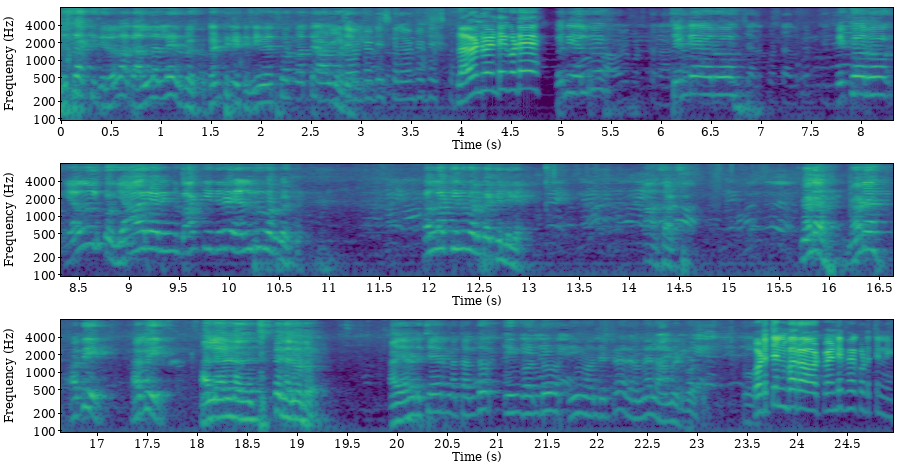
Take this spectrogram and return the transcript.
ಮಿಸ್ ಹಾಕಿದಿರಲ್ಲ ಅದು ಅಲ್ಲಲ್ಲೇ ಇರ್ಬೇಕು. ಕಂಟಿನ್ಯೂಟಿ ನೀವು ಎತ್ಕೊಂಡು ಮತ್ತೆ ಹಾಳು ಮಾಡಿ ಬನ್ನಿ ಎಲ್ರು. ಚೆಂಡೆ ಅವರು. ಮಿಕ್ಕವರು ಎಲ್ರು ಯಾರ್ಯಾರು ಇನ್ನು ಬಾಕಿ ಇದ್ರೆ ಎಲ್ರು ಬರ್ಬೇಕು. ಕಲ್ಲಕ್ಕಿನ್ನು ಬರ್ಬೇಕು ಇಲ್ಲಿಗೆ. ಹಾ ಸಾಕು ಸಾಕು. ನೋಡ ನೋಡ ಅಭಿ ಅಭಿ. ಅಲ್ಲಿ ಎರಡು ಚೇರ್ ನೋಡು. ಆ ಎರಡು ಚೇರ್ನ ತಂದು ಹಿಂಗೊಂದು ಹಿಂಗೊಂದಿಟ್ರೆ ಅದ್ರ ಮೇಲೆ ಆಮ್ ಇಡ್ಬೋದು. ಕೊಡ್ತೀನಿ ಬರೋ ಟ್ವೆಂಟಿ ಫೈವ್ ಕೊಡ್ತೀನಿ.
